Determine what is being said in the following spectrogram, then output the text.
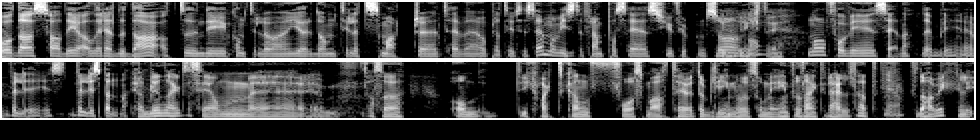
Og da sa de allerede da at de kom til å gjøre det om til et smart-TV-operativsystem, og viste fram på CS 2014. Så nå, nå får vi se det. Det blir eh, veldig, veldig spennende. Ja, det blir interessant å se om eh, Altså, om de faktisk kan få smart-TV til å bli noe som er interessant i det hele tatt. Ja. For det har virkelig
